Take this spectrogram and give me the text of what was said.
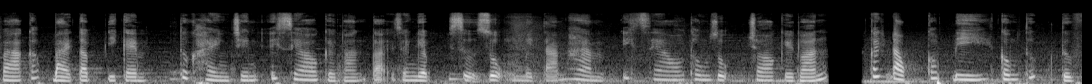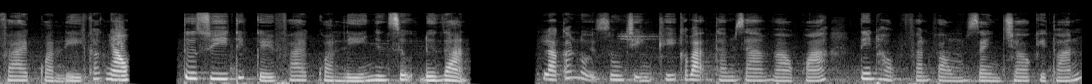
và các bài tập đi kèm thực hành trên Excel kế toán tại doanh nghiệp. Sử dụng 18 hàm Excel thông dụng cho kế toán. Cách đọc copy công thức từ file quản lý khác nhau. Tư duy thiết kế file quản lý nhân sự đơn giản là các nội dung chính khi các bạn tham gia vào khóa tin học văn phòng dành cho kế toán.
